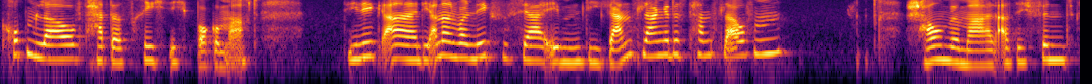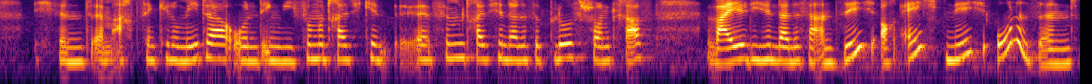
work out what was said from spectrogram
Gruppenlauf hat das richtig Bock gemacht. Die, äh, die anderen wollen nächstes Jahr eben die ganz lange Distanz laufen. Schauen wir mal. Also ich finde, ich finde ähm, 18 Kilometer und irgendwie 35, äh, 35 Hindernisse plus schon krass, weil die Hindernisse an sich auch echt nicht ohne sind.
